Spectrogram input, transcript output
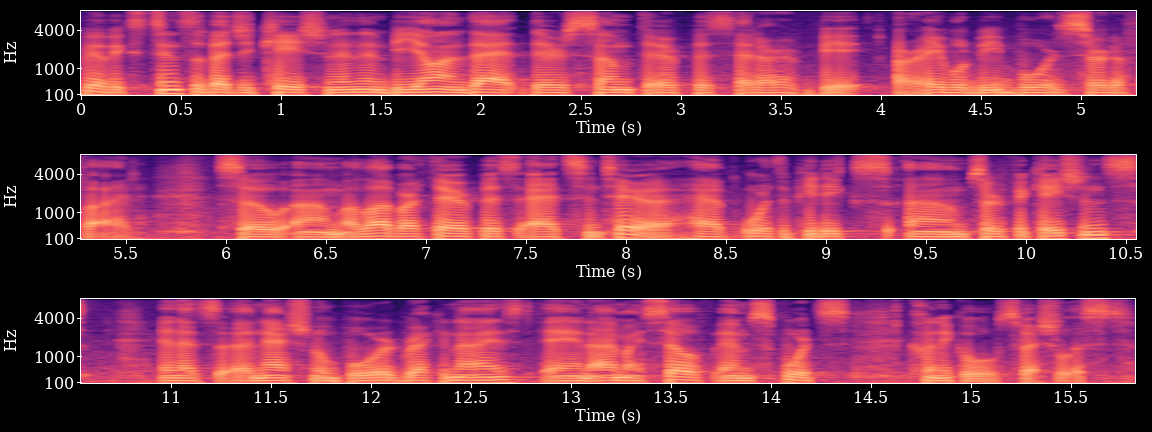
we have extensive education, and then beyond that, there's some therapists that are be, are able to be board certified. So um, a lot of our therapists at Sentara have orthopedics um, certifications, and that's a national board recognized. And I myself am sports clinical specialist.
